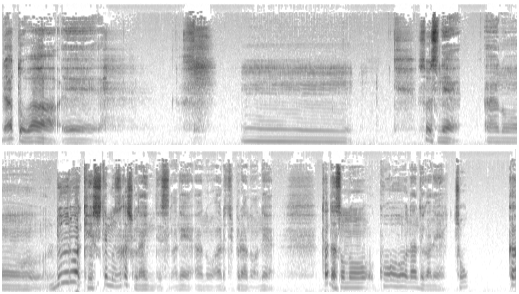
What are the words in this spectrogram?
ん、であとはえー、うんそうですね。あのルールは決して難しくないんですがね。あのアルティプラノはね。ただそのこうなんていうかね直感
